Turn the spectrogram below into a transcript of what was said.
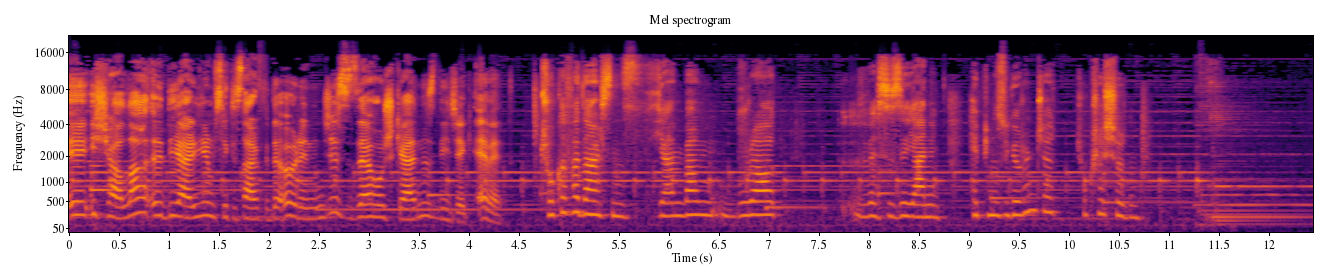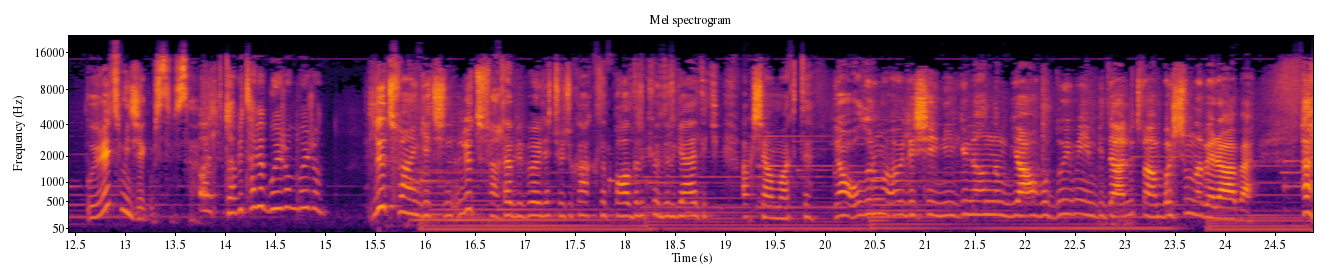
Ee, inşallah e, diğer 28 harfi de öğrenince size hoş geldiniz diyecek. Evet. Çok affedersiniz. Yani ben Burak ve sizi yani hepinizi görünce çok şaşırdım. Buyur etmeyecek misin sen? Ay, tabii tabii buyurun buyurun. Lütfen geçin lütfen. Tabii böyle çocuk haklı paldır küldür geldik akşam vakti. Ya olur mu öyle şey Nilgün Hanım? Yahu duymayın bir daha lütfen başımla beraber. Heh,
